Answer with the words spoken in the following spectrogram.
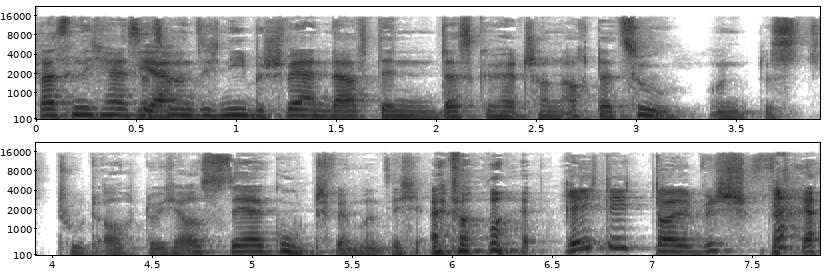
Was nicht heißt, dass ja. man sich nie beschweren darf, denn das gehört schon auch dazu. Und es tut auch durchaus sehr gut, wenn man sich einfach mal richtig doll beschwert.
